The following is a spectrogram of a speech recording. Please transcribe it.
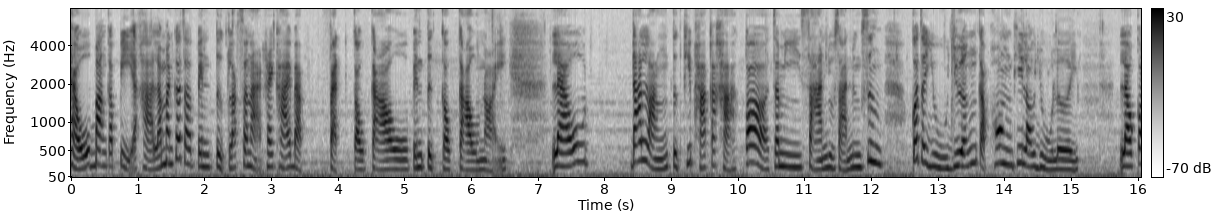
แถวบางกะปิอะค่ะ แล้วมันก็จะเป็นตึกลักษณะคล้าย ๆ แบบแฟลตเก่าๆ เป็นตึกเก่าๆหน่อย แล้วด้านหลังตึกที่พักอะค่ะ ก็จะมีศาลอยู่ศาลหนึ่งซึ่งก็จะอยู่เยื้องกับห้องที่เราอยู่เลย แล้วก็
